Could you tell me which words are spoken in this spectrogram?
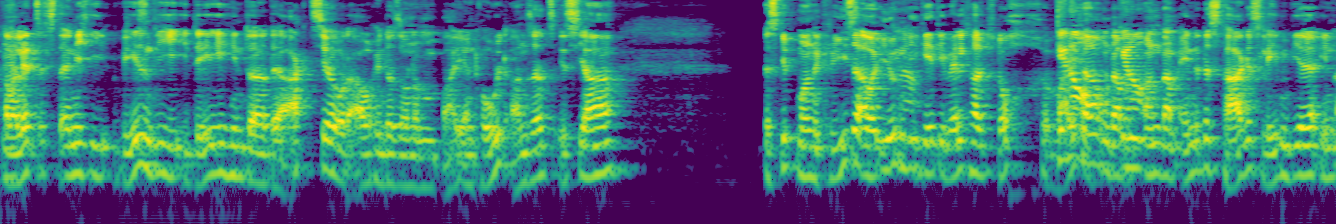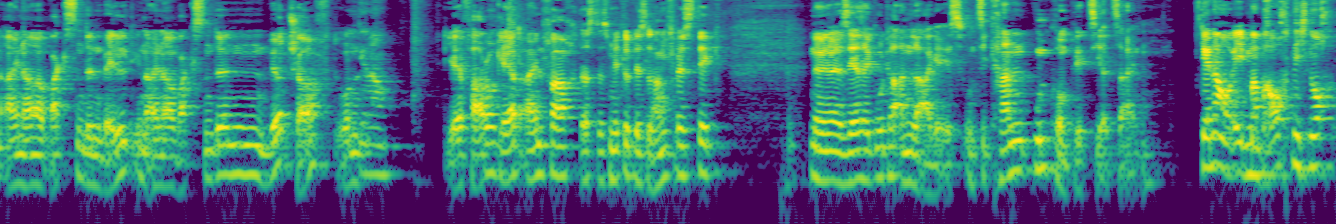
Aber ja. letztendlich die wesentliche Idee hinter der Aktie oder auch hinter so einem Buy-and-Hold-Ansatz ist ja, es gibt mal eine Krise, aber irgendwie genau. geht die Welt halt doch weiter genau, und, am, genau. und, am, Ende des Tages leben wir in einer wachsenden Welt, in einer wachsenden Wirtschaft und genau. die Erfahrung lehrt einfach, dass das mittel- bis langfristig eine sehr, sehr gute Anlage ist. Und sie kann unkompliziert sein. Genau, eben, man braucht nicht noch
